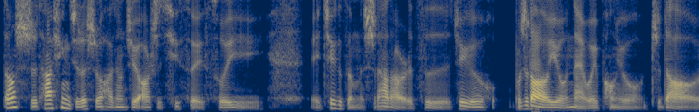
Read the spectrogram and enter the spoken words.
当时他殉职的时候好像只有二十七岁，所以，诶，这个怎么是他的儿子？这个。不知道有哪位朋友知道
